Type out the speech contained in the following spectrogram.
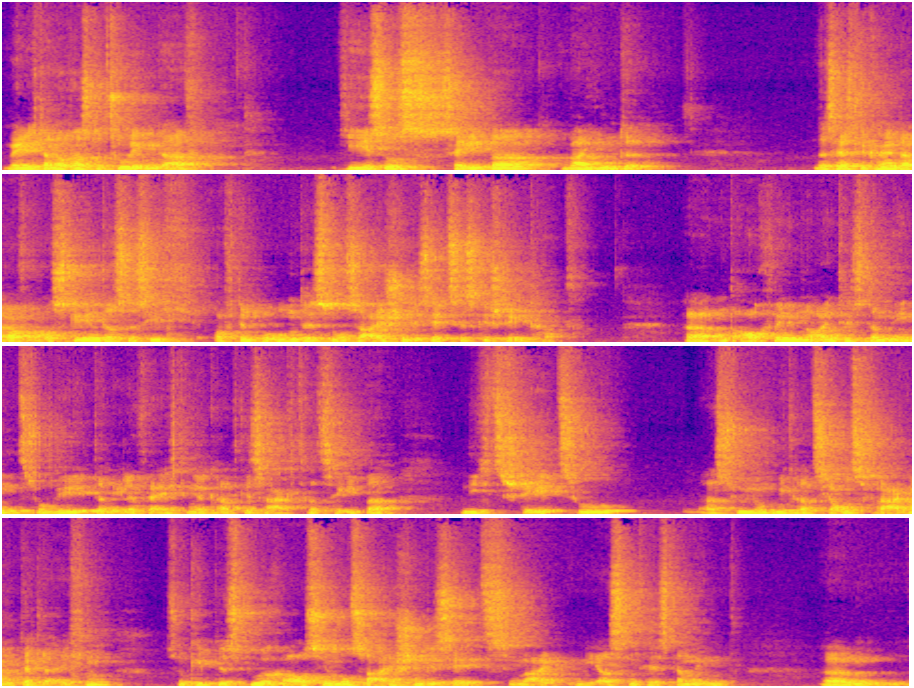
Wenn ich da noch was dazulegen darf. Jesus selber war Jude. Das heißt, wir können darauf ausgehen, dass er sich auf den Boden des mosaischen Gesetzes gestellt hat. Äh, und auch wenn im Neuen Testament, so wie Daniela Feichtinger gerade gesagt hat, selber nichts steht zu Asyl- und Migrationsfragen und dergleichen, so gibt es durchaus im mosaischen Gesetz, im Ersten Testament, ähm,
